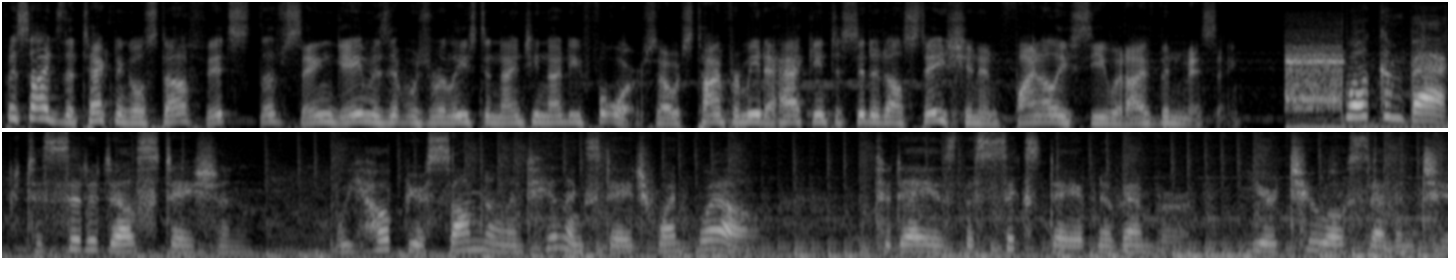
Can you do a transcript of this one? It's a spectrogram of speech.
Besides the technical stuff, it's the same game as it was released in 1994, so it's time for me to hack into Citadel Station and finally see what I've been missing. Welcome back to Citadel Station. We hope your somnolent healing stage went well. Today is the 6th day of November, year 2072.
